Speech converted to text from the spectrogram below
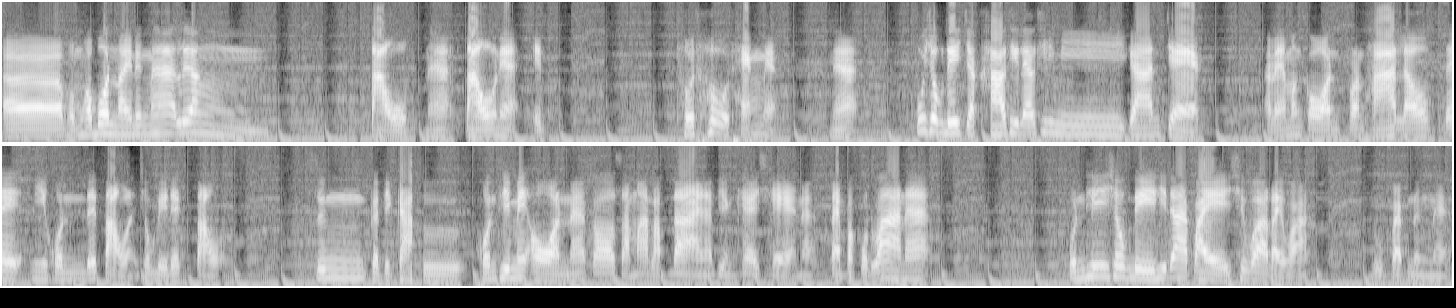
เอ่อผมขอบ่นหน่อยนึงนะฮะเรื่องานะฮะเตาเนี่ยเอ็ด total tank เนี่ยนะฮะผู้โชคดีจากคราวที่แล้วที่มีการแจกอะไรมังกรฟรอนทาร์แล้วได้มีคนได้เต่าเนี่ยโชคดีได้เต่า ซึ่งกติกาคือคนที่ไม่ออนนะก็สามารถรับได้นะเพียงแค่แชร์นะแต่ปรากฏว่านะฮะคนที่โชคดีที่ได้ไปชื่อว่าอะไรวะ ดูแป๊บหนึ่งนะ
